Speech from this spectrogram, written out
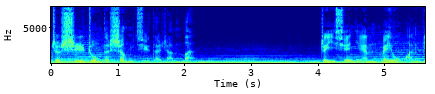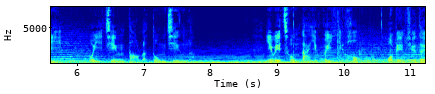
这示众的盛举的人们。这一学年没有完毕，我已经到了东京了。因为从那一回以后，我便觉得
